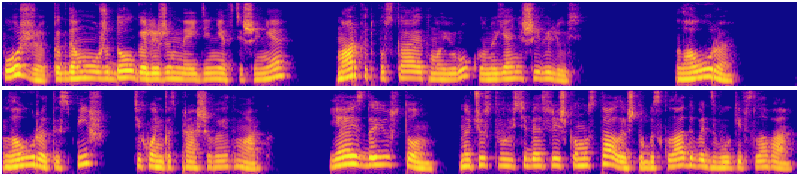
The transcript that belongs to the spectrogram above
Позже, когда мы уже долго лежим наедине в тишине, Марк отпускает мою руку, но я не шевелюсь. «Лаура? Лаура, ты спишь?» – тихонько спрашивает Марк. Я издаю стон, но чувствую себя слишком усталой, чтобы складывать звуки в слова.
